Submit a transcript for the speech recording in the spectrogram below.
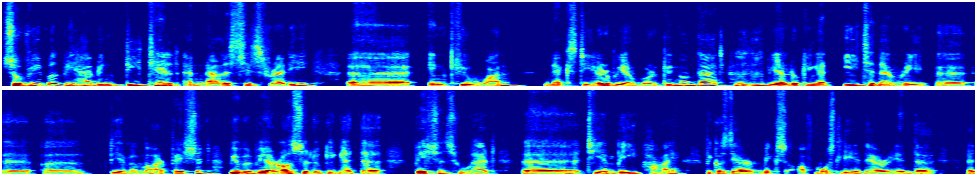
So we will be having detailed analysis ready uh, in Q1 next year. We are working on that. Mm-hmm. We are looking at each and every uh, uh, uh DMMR patient. We, we are also looking at the patients who had uh, TMB high because they are mix of mostly they are in the uh,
